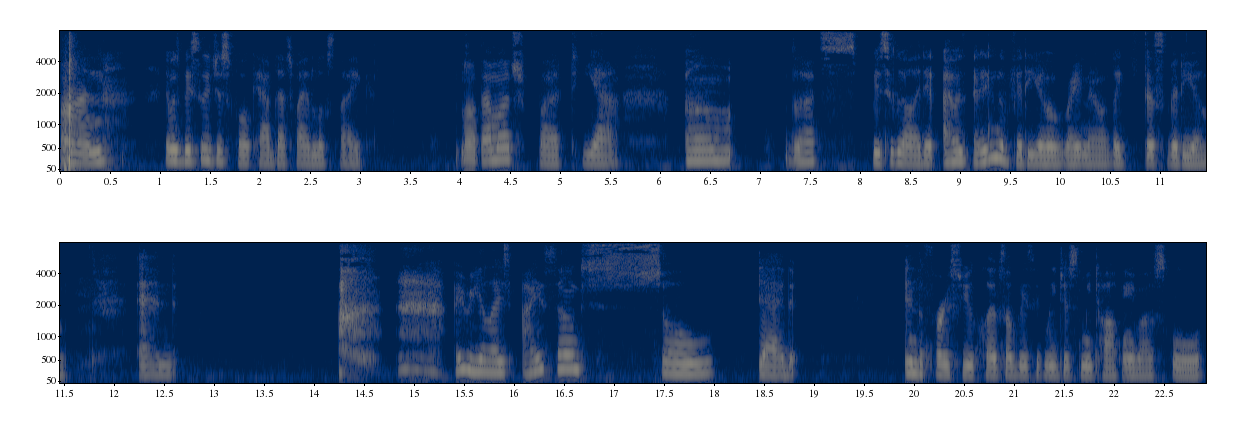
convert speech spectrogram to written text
On it was basically just vocab. That's why it looks like not that much, but yeah. Um, that's basically all I did. I was editing the video right now, like this video, and I realized I sound so dead in the first few clips of basically just me talking about school.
